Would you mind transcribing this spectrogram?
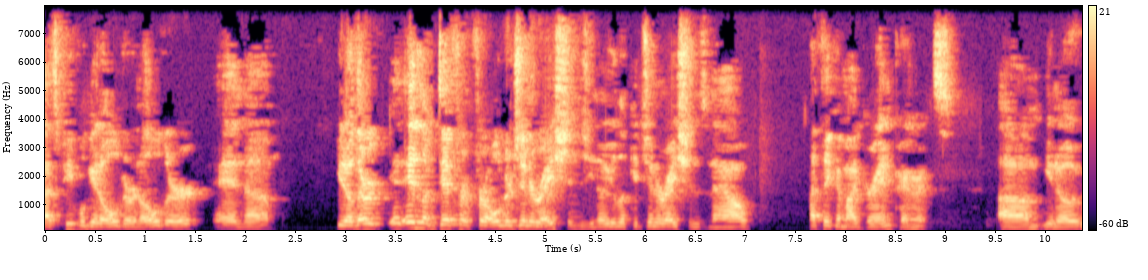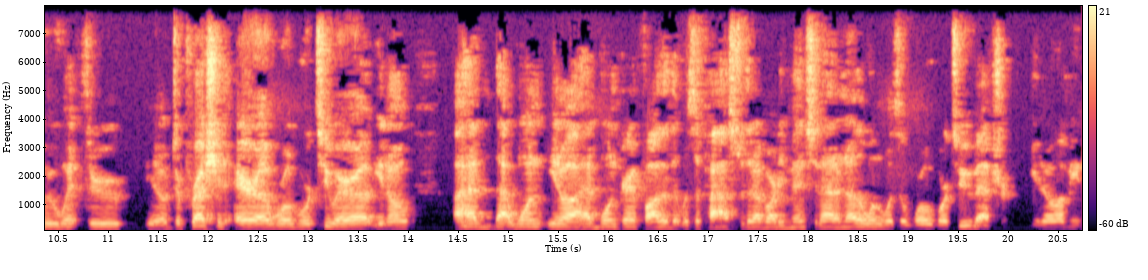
as people get older and older, and um, you know, there it, it looked different for older generations. You know, you look at generations now. I think of my grandparents, um, you know, who went through you know Depression era, World War II era, you know, I had that one, you know, I had one grandfather that was a pastor that I've already mentioned. I had another one was a World War II veteran. You know, I mean,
